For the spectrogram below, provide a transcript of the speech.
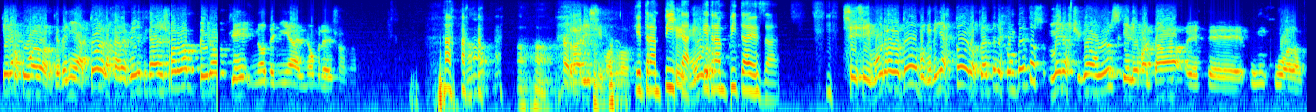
que era un jugador que tenía todas las características de Jordan, pero que no tenía el nombre de Jordan. Ajá. Rarísimo todo. Qué trampita, Sí, muy- qué trampita esa. Sí, sí, muy raro todo porque tenías todos los planteles completos, menos Chicago Bulls, que le faltaba este, un jugador.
